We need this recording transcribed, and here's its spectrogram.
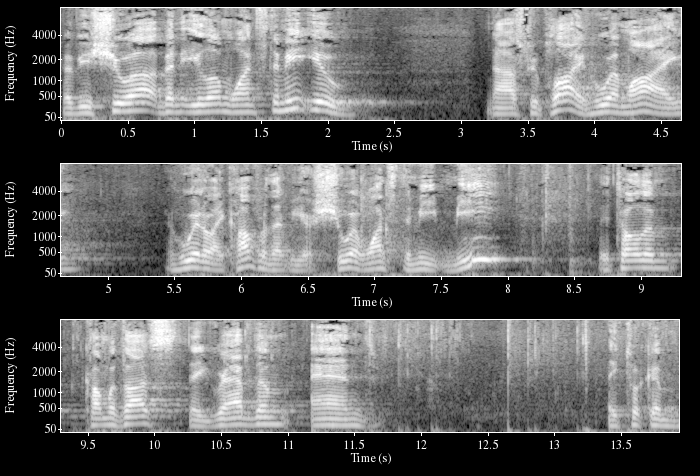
Rabbi Yeshua ben Elam wants to meet you. Nanas replied, Who am I? And where do I come from that Yeshua wants to meet me? They told him, Come with us. They grabbed him and they took him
